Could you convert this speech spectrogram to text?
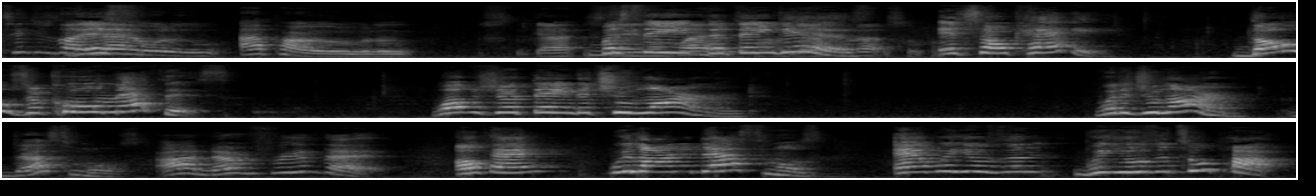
Teachers like This- that would I probably would have got. But see, the thing when I got is, it's okay. Those are cool methods. What was your thing that you learned? What did you learn? Decimals. I never forget that. Okay, we learned decimals, and we using we using Tupac.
